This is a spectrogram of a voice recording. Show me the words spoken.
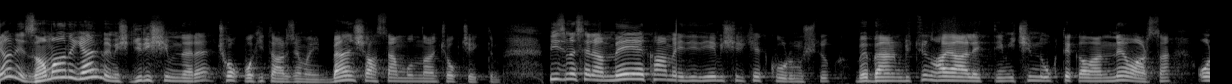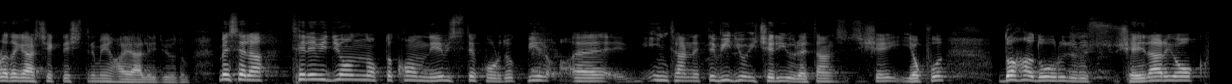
Yani zamanı gelmemiş girişimlere çok vakit harcamayın. Ben şahsen bundan çok çektim. Biz mesela MYK Medya diye bir şirket kurmuştuk ve ben bütün hayal ettiğim, içimde ukde kalan ne varsa orada gerçekleştirmeyi hayal ediyordum. Mesela televizyon.com diye bir site kurduk. Bir e, internette video içeriği üreten şey yapı. Daha doğru dürüst şeyler yok,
